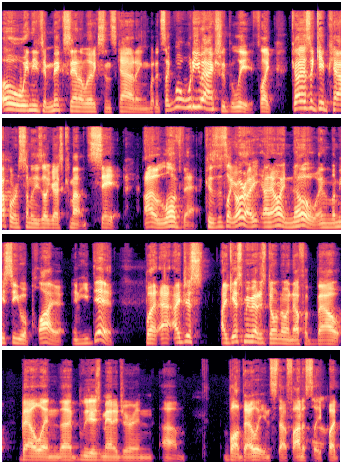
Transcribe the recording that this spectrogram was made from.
oh, we need to mix analytics and scouting. But it's like, well, what do you actually believe? Like guys like Gabe Kapler and some of these other guys come out and say it. I love that because it's like, all right, now I know, and let me see you apply it. And he did. But I, I just, I guess maybe I just don't know enough about Bell and the Blue Jays manager and um, Baldelli and stuff, honestly. But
